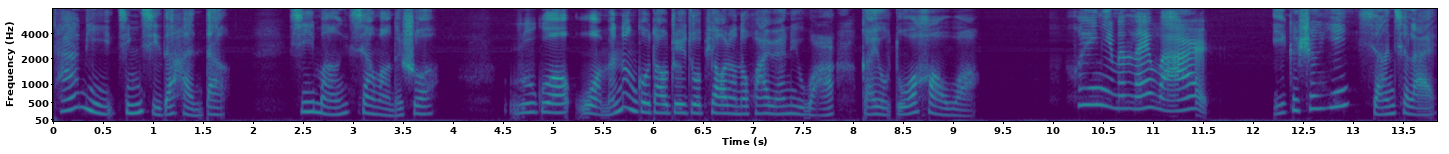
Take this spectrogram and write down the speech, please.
塔米惊喜地喊道。西蒙向往地说：“如果我们能够到这座漂亮的花园里玩，该有多好啊！”欢迎你们来玩儿！一个声音响起来。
